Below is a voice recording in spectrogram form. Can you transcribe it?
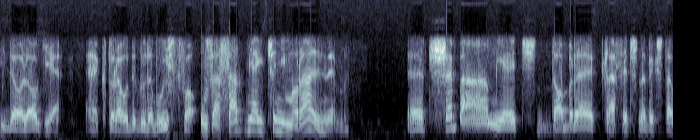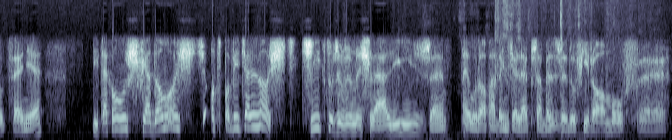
ideologię, e, która ludobójstwo uzasadnia i czyni moralnym, e, trzeba mieć dobre, klasyczne wykształcenie, i taką świadomość odpowiedzialności. Ci, którzy wymyślali, że Europa będzie lepsza bez Żydów i Romów, e,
